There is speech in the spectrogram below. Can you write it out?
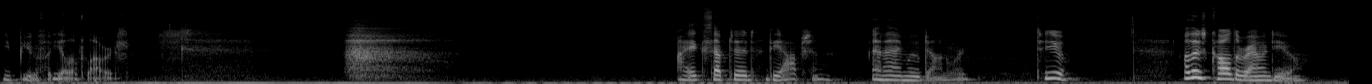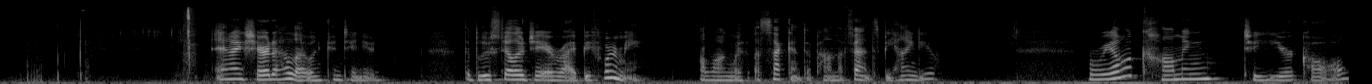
you beautiful yellow flowers. I accepted the option and I moved onward to you. Others called around you. And I shared a hello and continued. The blue Steller jay arrived before me along with a second upon the fence behind you. Were we all coming to your call?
